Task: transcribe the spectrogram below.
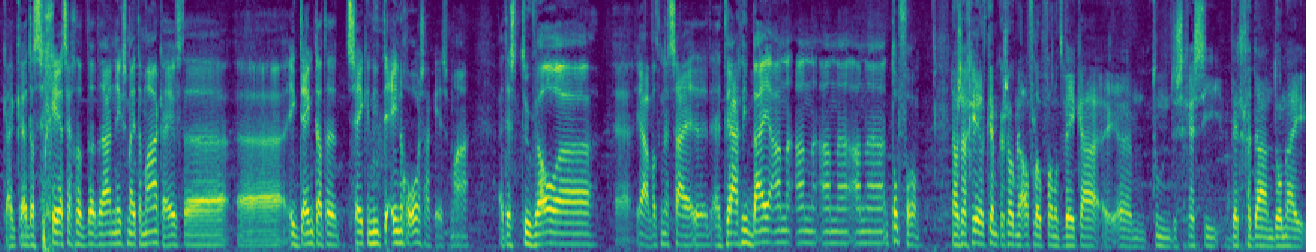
kijk, dat Geert zegt dat dat daar niks mee te maken heeft. ik denk dat het zeker niet de enige oorzaak is. Maar het is natuurlijk wel, ja, wat ik net zei, het draagt niet bij aan, aan, aan, aan topvorm. Nou zei Gerard Kemkers ook na afloop van het WK... Eh, ehm, toen de suggestie werd gedaan door mij...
